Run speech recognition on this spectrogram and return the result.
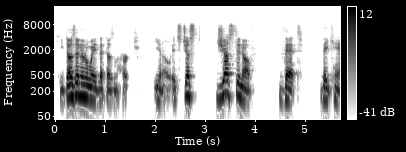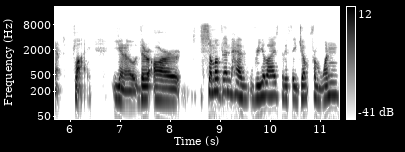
he does it in a way that doesn't hurt. You know, it's just just enough that they can't fly. You know, there are some of them have realized that if they jump from one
